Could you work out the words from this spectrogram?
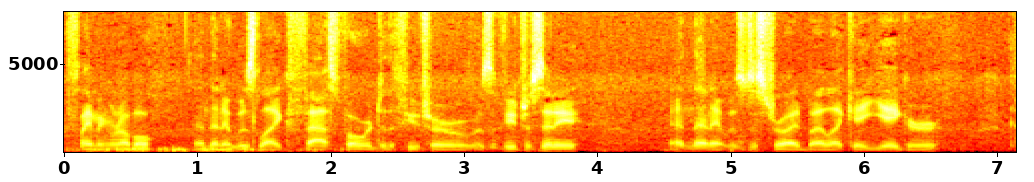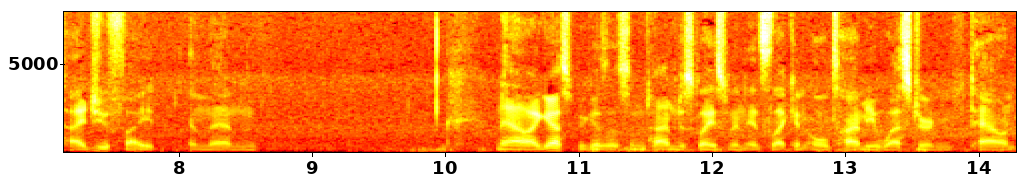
flaming rubble and then it was like fast forward to the future. It was a future city, and then it was destroyed by like a Jaeger kaiju fight, and then now I guess because of some time displacement, it's like an old timey western town.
